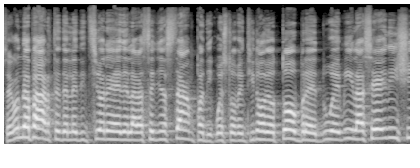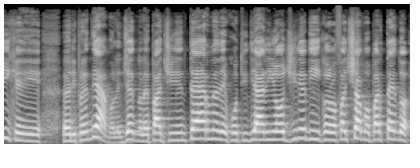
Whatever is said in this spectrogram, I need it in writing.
Seconda parte dell'edizione della rassegna stampa di questo 29 ottobre 2016 che eh, riprendiamo leggendo le pagine interne dei quotidiani oggi in edicola, lo facciamo partendo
